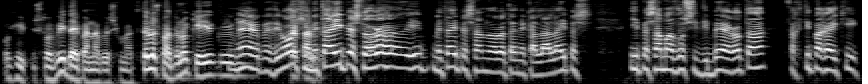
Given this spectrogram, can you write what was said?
Όχι, στο Βίντα είπα να δώσει μάτι. Τέλος πάντων, okay. Ναι, ρε παιδί, όχι, μετά είπες μετά είπες αν ο Ρότα είναι καλά, αλλά είπε είπες άμα δώσει την Ρότα θα χτύπαγα εκεί.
